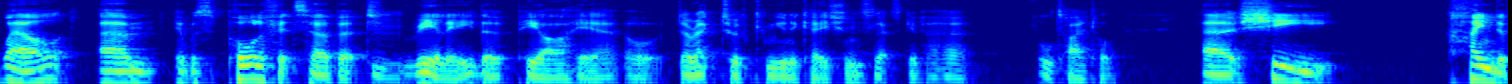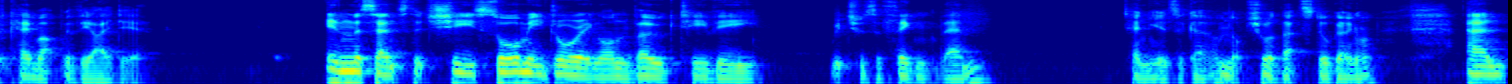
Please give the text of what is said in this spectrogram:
Well, um, it was Paula Fitzherbert, Hmm. really, the PR here, or Director of Communications. Let's give her her full title. Uh, she kind of came up with the idea in the sense that she saw me drawing on Vogue TV, which was a thing then, 10 years ago. I'm not sure that's still going on. And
